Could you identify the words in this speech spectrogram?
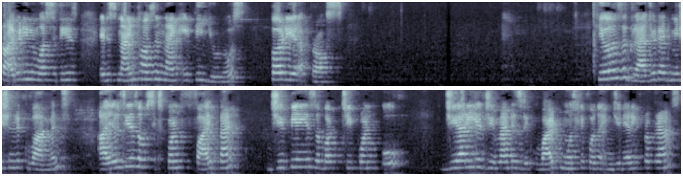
private universities, it is 9,980 euros per year approx. Here is the graduate admission requirements. IELTS of 6.5 band, GPA is about 3.0, GRE or GMAT is required mostly for the engineering programs,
